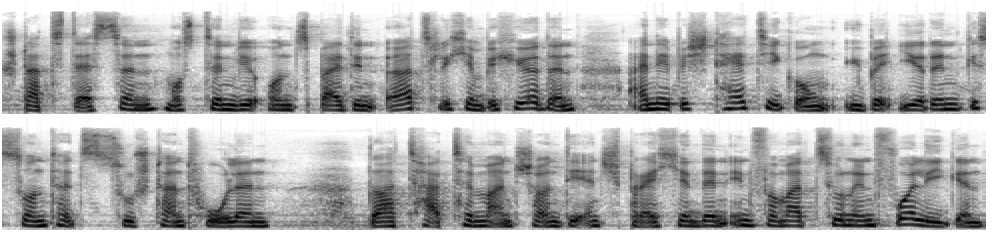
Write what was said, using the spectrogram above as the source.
Stattdessen mussten wir uns bei den örtlichen Behörden eine Bestätigung über ihren Gesundheitszustand holen. Dort hatte man schon die entsprechenden Informationen vorliegen,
